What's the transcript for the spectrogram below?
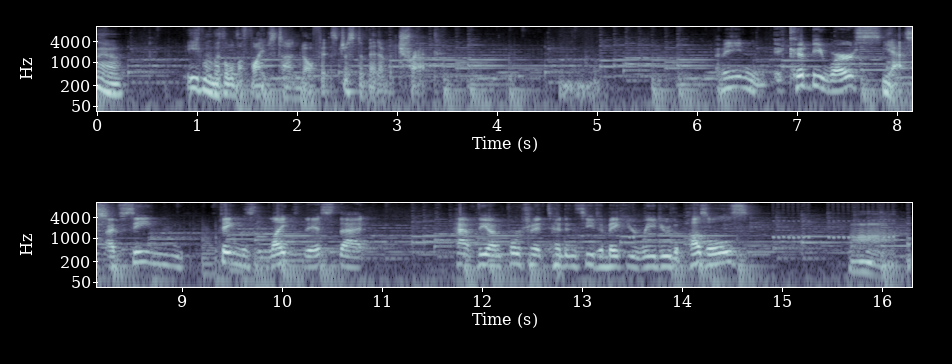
Yeah, even with all the fights turned off, it's just a bit of a trek. I mean, it could be worse. Yes. I've seen things like this that have the unfortunate tendency to make you redo the puzzles. Hmm.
